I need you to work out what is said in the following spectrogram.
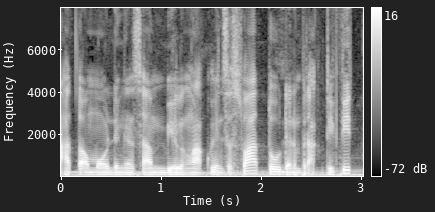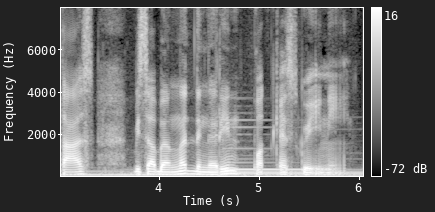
atau mau denger sambil ngelakuin sesuatu dan beraktivitas, bisa banget dengerin podcast gue ini.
